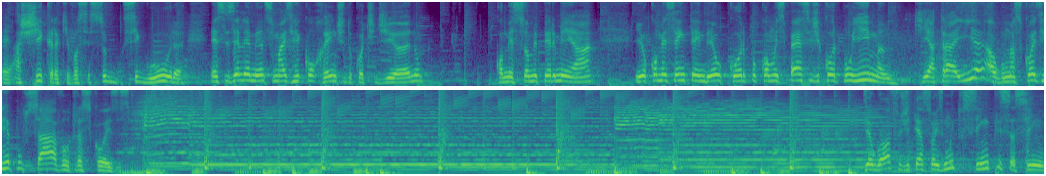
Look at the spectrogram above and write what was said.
é, a xícara que você segura, esses elementos mais recorrentes do cotidiano, começou a me permear e eu comecei a entender o corpo como uma espécie de corpo ímã que atraía algumas coisas e repulsava outras coisas. Eu gosto de ter ações muito simples, assim,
